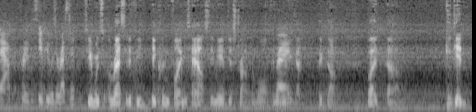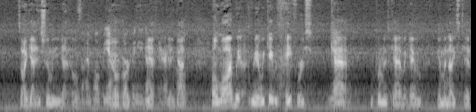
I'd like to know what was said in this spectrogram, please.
app for to see if he was arrested. See, he was arrested. If he, they couldn't find his house, they may have just dropped him off and he Right. may have got picked up. But um, he didn't. So I got assuming he got home. So I'm hoping. Yeah, Or- I'm or- hoping he got yeah, there. Yeah, he got Oh, home. Well, I, we, you know, we gave paid for his Yeah. cab. We put him in his cab. I gave him gave him a nice tip.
